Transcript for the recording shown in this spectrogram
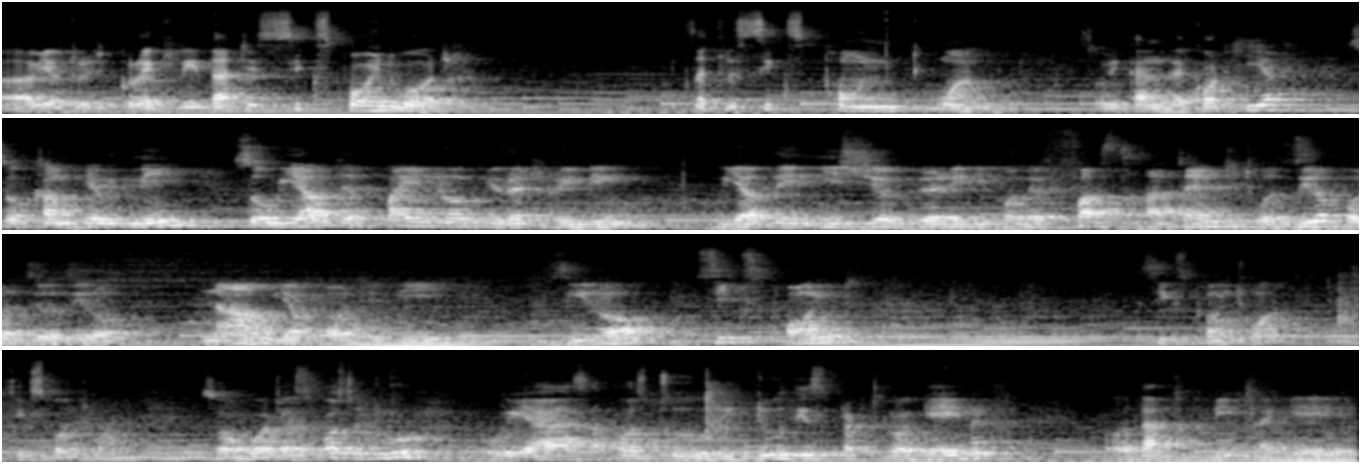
uh, we have to read correctly, that is six point what? Exactly 6.1. So we can record here. So come here with me. So we have the final burette reading. We have the initial burette reading. For the first attempt, it was 0.00. Now we have got to be 0, 6 point, 6.1. 6.1. So what we're supposed to do, we are supposed to redo this practical again, or that bit again.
